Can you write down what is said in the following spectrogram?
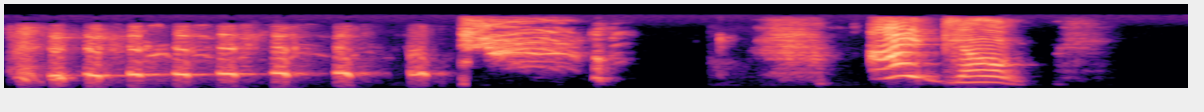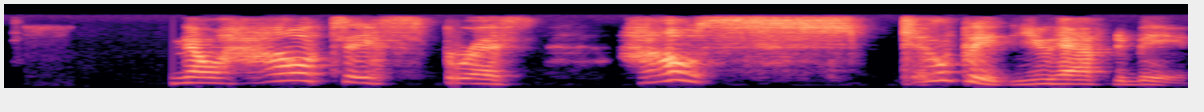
I don't know how to express how stupid you have to be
